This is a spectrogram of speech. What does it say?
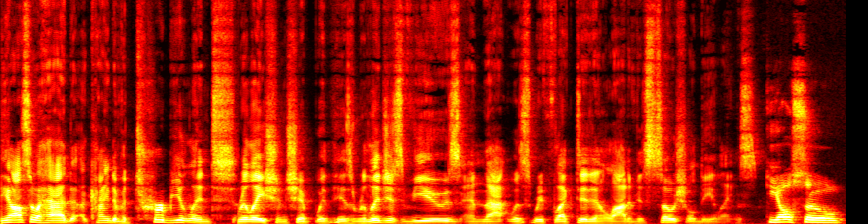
He also had a kind of a turbulent relationship with his religious views, and that was reflected in a lot of his social dealings. He also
